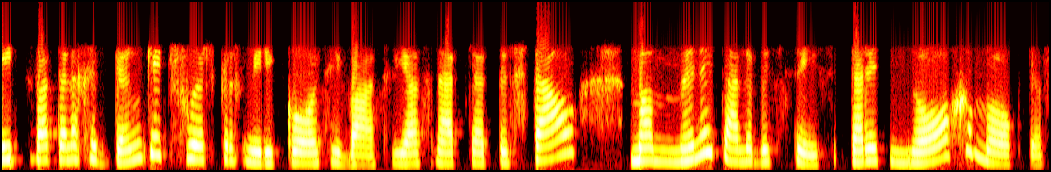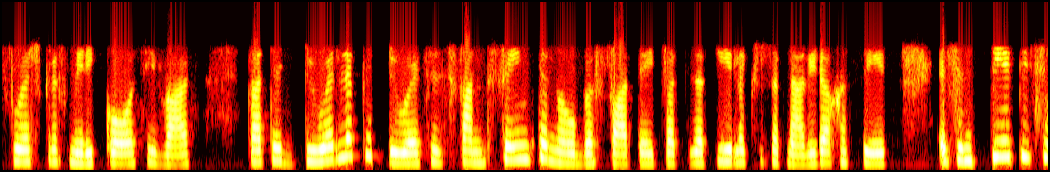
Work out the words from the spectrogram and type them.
het wat hulle gedink het voorskrifmedikasie was via Snapchat bestel, maar min het hulle besef dat dit nagemaakte voorskrifmedikasie was wat 'n dodelike dosis van fentanyl bevat het wat natuurlik soos ek nou die dag gesê het, 'n sintetiese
